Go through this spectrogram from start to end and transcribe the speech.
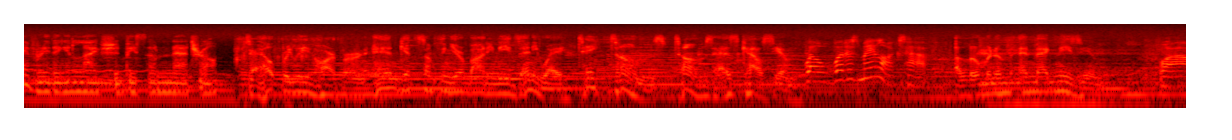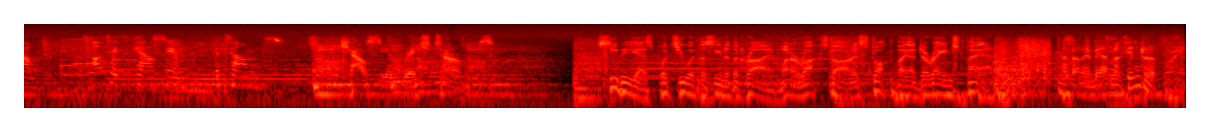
Everything in life should be so natural. To help relieve heartburn and get something your body needs anyway, take Tums. Tums has calcium, Well, what does Maalox have? aluminum, and magnesium. Wow. I'll take the calcium, the Tums. Calcium-rich Tums. CBS puts you at the scene of the crime when a rock star is stalked by a deranged fan. I thought maybe I'd look into it for you.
